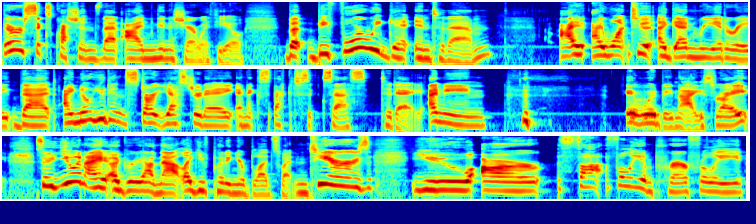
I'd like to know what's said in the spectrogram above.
there are six questions that I'm going to share with you. But before we get into them, I, I want to again reiterate that I know you didn't start yesterday and expect success today. I mean, it would be nice, right? So you and I agree on that. Like you've put in your blood, sweat, and tears. You are thoughtfully and prayerfully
